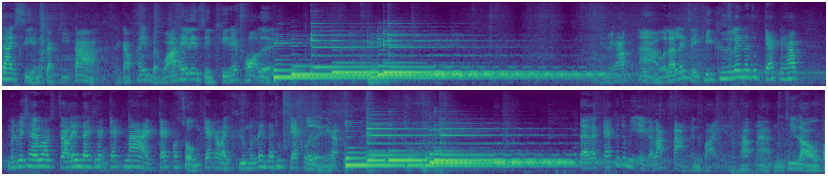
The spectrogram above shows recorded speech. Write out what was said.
ได้เสียงจากกีตาร์นะครับให้แบบว่าให้เล่นเสียงคีย์ให้เพาะเลยเห็นไหมครับอ่าเวลาเล่นเสียงคีย์คือเล่นได้ทุกแก๊กนะครับ มันไม่ใช่ว่าจะเล่นได้แค่แก๊กหน้า แก๊กผสม แก๊กอะไรคือมันเล่นได้ทุกแก๊กเลยนะครับ แต่ละแก๊กก็จะมีเอกลักษณ์ต่างกันไปนะครับอ่าอยู่ที่เราผ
